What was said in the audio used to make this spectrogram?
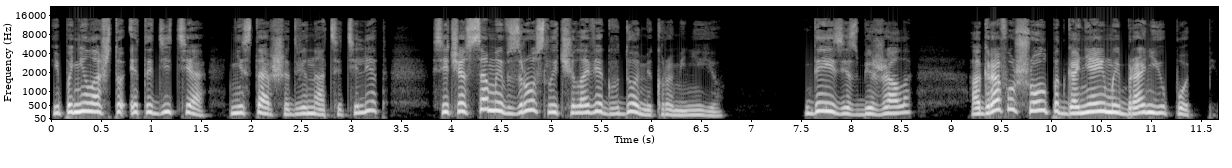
и поняла, что это дитя, не старше 12 лет, сейчас самый взрослый человек в доме, кроме нее. Дейзи сбежала, а граф ушел, подгоняемый бранью Поппи.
